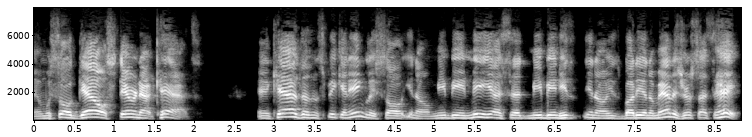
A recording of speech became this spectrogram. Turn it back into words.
and we saw a gal staring at Kaz, and Kaz doesn't speak in English, so you know, me being me, I said, me being his, you know, his buddy and a manager, so I said, hey.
